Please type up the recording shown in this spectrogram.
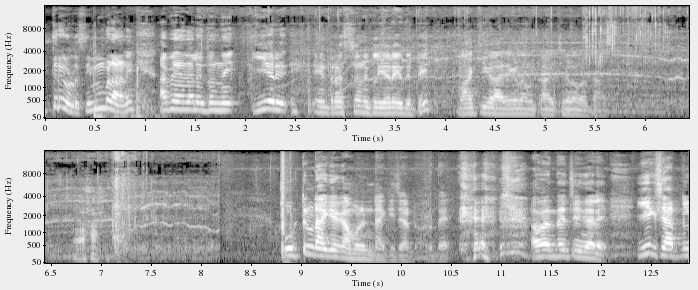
ഇത്രയേ ഉള്ളൂ. സിമ്പിളാണ് അപ്പോൾ ഏതായാലും ഇതൊന്ന് ഈ ഒരു ഡ്രസ്സ് ഒന്ന് ക്ലിയർ ചെയ്തിട്ട് ബാക്കി കാര്യങ്ങൾ നമുക്ക് കാഴ്ചകൾ നോക്കാം. പുട്ടുണ്ടാക്കിയൊക്കെ നമ്മൾ ഉണ്ടാക്കി ചേട്ടോ വെറുതെ. അപ്പോൾ എന്താ വെച്ച് ഈ ഷർട്ടിൽ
